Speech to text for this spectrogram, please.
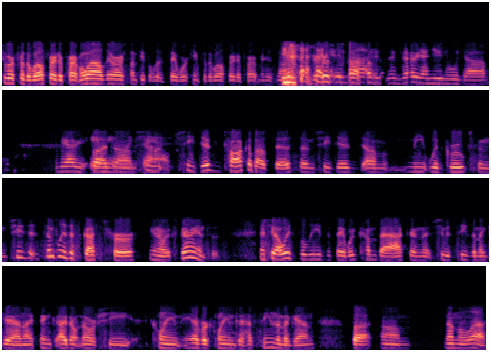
she worked for the welfare department. Well, there are some people that say working for the welfare department is not a down to earth it's, job. not, it's a very unusual job. Very but um she she did talk about this and she did um meet with groups and she simply discussed her you know experiences and she always believed that they would come back and that she would see them again i think i don't know if she claimed ever claimed to have seen them again but um nonetheless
